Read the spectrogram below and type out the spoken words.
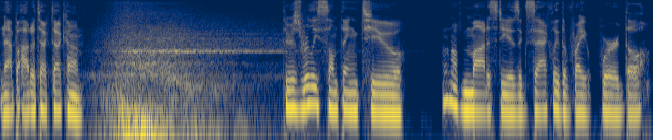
napaautotech.com. There's really something to I don't know if modesty is exactly the right word though.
